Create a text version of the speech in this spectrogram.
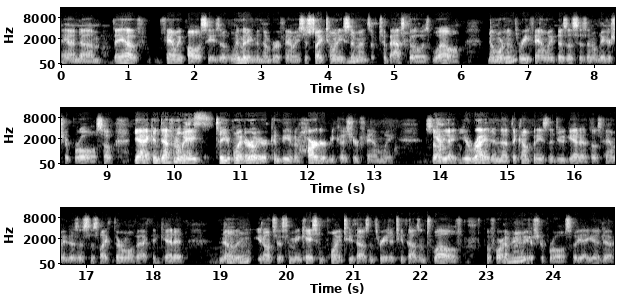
and um, they have family policies limiting the number of families, just like Tony mm-hmm. Simmons of Tabasco as well. No more mm-hmm. than three family businesses in a leadership role. So yeah, it can definitely, yes. to your point earlier, it can be even harder because you're family. So yeah. yeah. you're right in that the companies that do get it, those family businesses like Thermovac that get it, know mm-hmm. that you don't just, I mean, case in point, 2003 to 2012 before having mm-hmm. a leadership role. So yeah, you had to,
